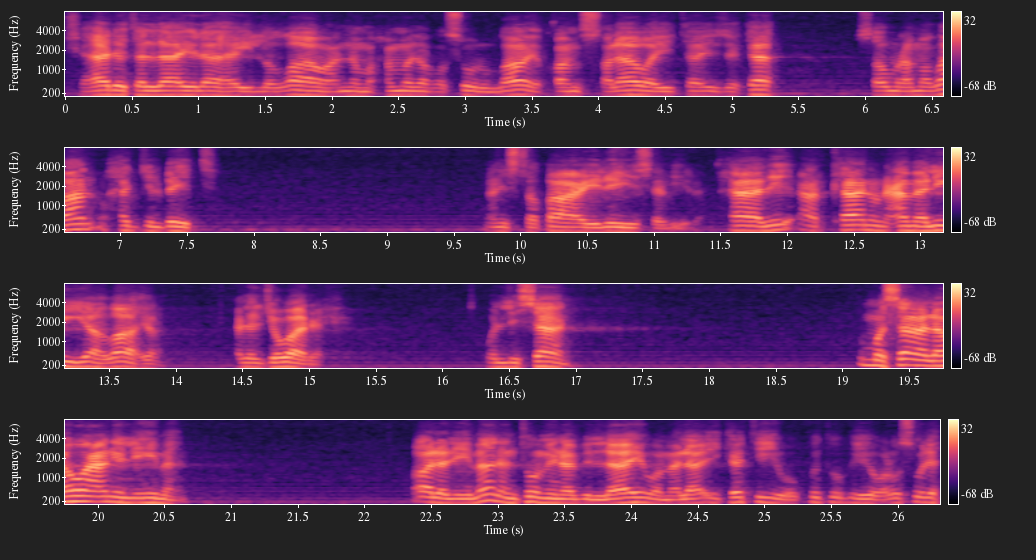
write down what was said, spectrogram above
شهادة لا إله إلا الله وأن محمدا رسول الله إقام الصلاة وإيتاء الزكاة صوم رمضان وحج البيت. من استطاع إليه سبيلا. هذه أركان عملية ظاهرة على الجوارح. واللسان. ثم سأله عن الإيمان. قال الإيمان أن تؤمن بالله وملائكته وكتبه ورسله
